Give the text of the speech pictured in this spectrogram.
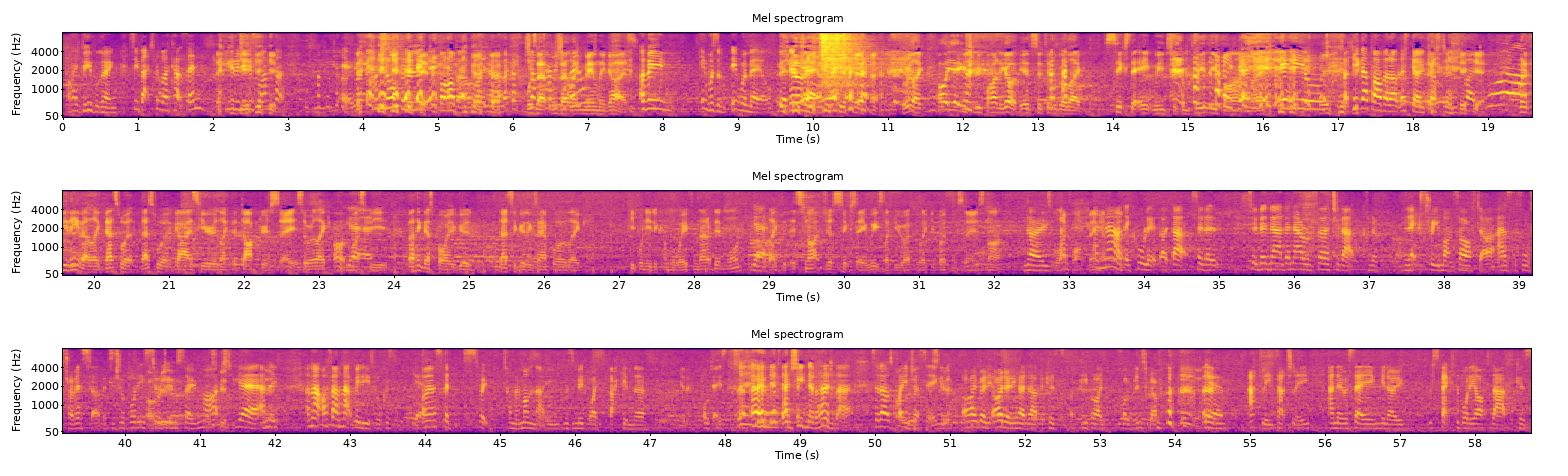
I had people going, so back to the workouts then? You're going to do this one? Like, fucking kidding? Like, I'm not going to lift the barbell right now. Like, I've Was just that had was a that like mainly guys? I mean, it was a, it were male. Yeah, they were male. we were like, oh yeah, you should be fine to go. It's a typical like six to eight weeks. You're completely fine. Like, Get healed. Like, pick that barbell up. Let's go. Thrusters. Like, yeah. what? But if you think about it, like that's what that's what guys hear like the doctors say. So we're like, oh, it must be. I think that's probably a good. That's a good example of like people need to come away from that a bit more. Yeah. Like it's not just six to eight weeks, like you like you both been saying. It's not. No, It's a lifelong and, thing, And now think. they call it like that. So they so they now they now refer to that kind of the next three months after as the fourth trimester because your body's Oh, still really? doing so much. Yeah, and Yeah. they and that I found that really useful because Yeah. I, mean, I spent, spoke to my mum that who was a midwife back in the you know old days, um, and she'd never heard of that. So that was quite interesting. And I've only I'd only heard of that because of people I follow on Instagram, Yeah. um, athletes actually, and they were saying you know respect the body after that because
